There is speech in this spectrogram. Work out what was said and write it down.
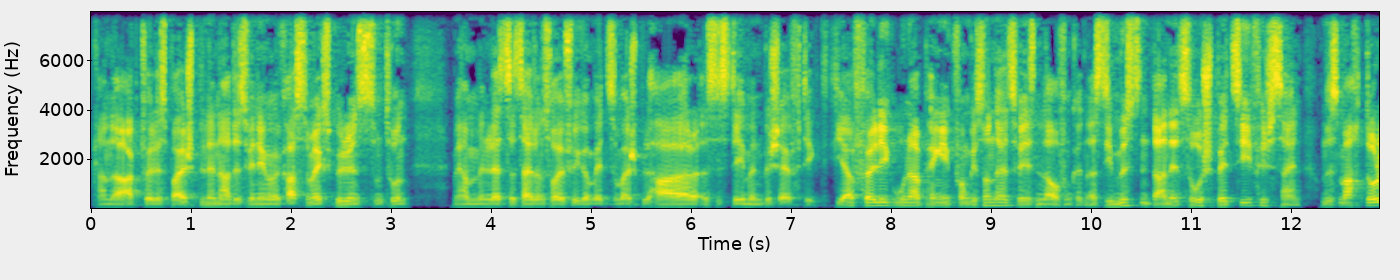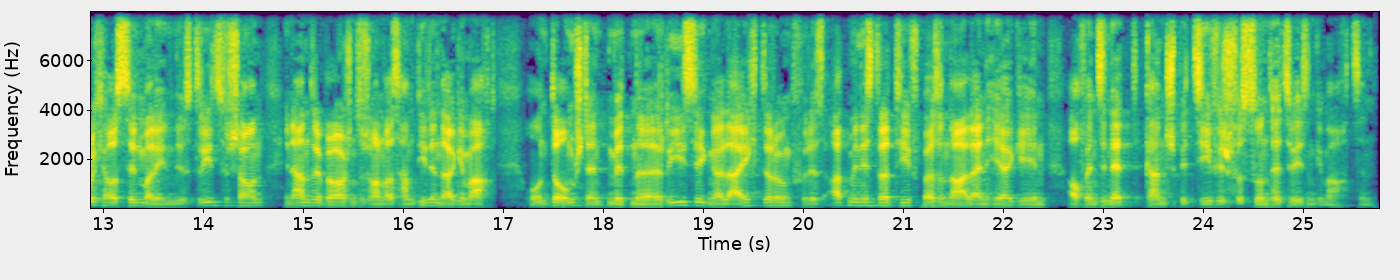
Ich kann da aktuelles Beispiel nennen, hat es weniger mit Customer Experience zu tun. Wir haben in letzter Zeit uns häufiger mit zum Beispiel HR-Systemen beschäftigt, die ja völlig unabhängig vom Gesundheitswesen laufen können. Also die müssten da nicht so spezifisch sein. Und es macht durchaus Sinn, mal in die Industrie zu schauen, in andere Branchen zu schauen, was haben die denn da gemacht unter Umständen mit einer riesigen Erleichterung für das Administrativpersonal einhergehen, auch wenn sie nicht ganz spezifisch fürs Gesundheitswesen gemacht sind.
